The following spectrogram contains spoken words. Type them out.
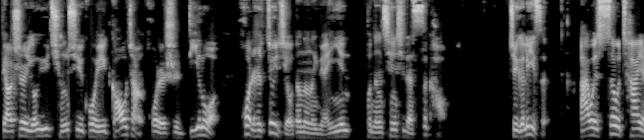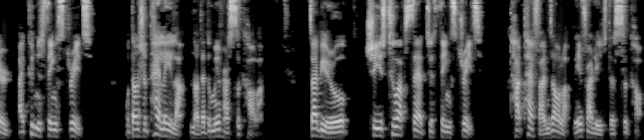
表示由于情绪过于高涨，或者是低落，或者是醉酒等等的原因，不能清晰的思考。举个例子，I was so tired I couldn't think straight。我当时太累了，脑袋都没法思考了。再比如，She is too upset to think straight。她太烦躁了，没法理智的思考。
